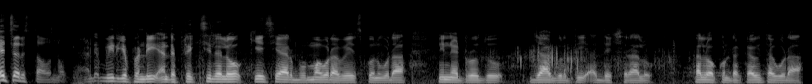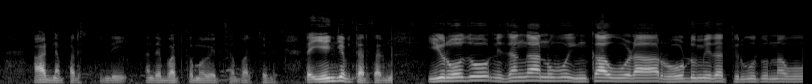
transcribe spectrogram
హెచ్చరిస్తూ ఉన్నాం. అంటే మీరు చెప్పండి అంటే ఫ్లెక్సీలలో కేసీఆర్ బొమ్మ కూడా వేసుకొని కూడా నిన్నటి రోజు జాగృతి అధ్యక్షురాలు కల్వకుంట కవిత కూడా ఆడిన పరిస్థితి ఉంది. అంతే బతుకమ్మ వేర్చిన పరిస్థితి ఉంది. అంటే ఏం చెప్తారు సార్? ఈరోజు నిజంగా నువ్వు ఇంకా కూడా రోడ్డు మీద తిరుగుతున్నావు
